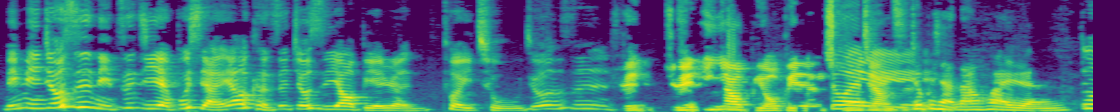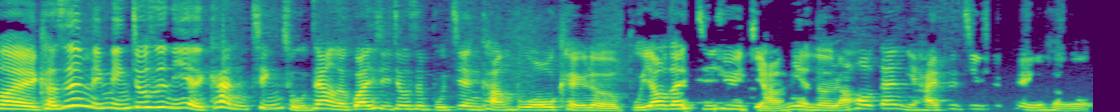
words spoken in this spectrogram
明明就是你自己也不想要，可是就是要别人退出，就是决决定要由别人出这样子，就不想当坏人。对，可是明明就是你也看清楚这样的关系就是不健康、不 OK 了，不要再继续假面了。然后，但你还是继续配合。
